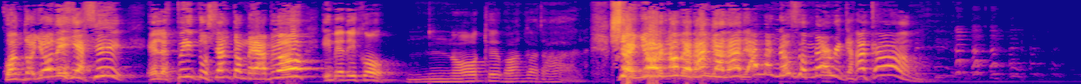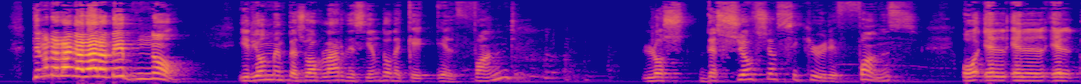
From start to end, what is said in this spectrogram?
Cuando yo dije así, el Espíritu Santo me habló y me dijo, no te van a dar. Señor, no me van a dar. I'm a North America, how come? ¿Que no me van a dar a mí? No. Y Dios me empezó a hablar diciendo de que el fund, los de Social Security Funds, o el, el- el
